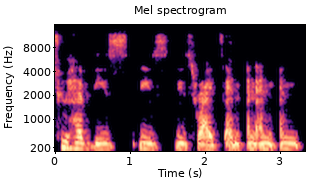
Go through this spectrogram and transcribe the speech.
to have these these these rights and and and and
